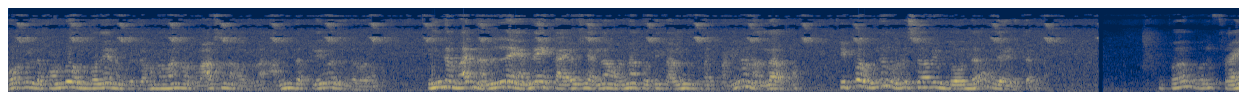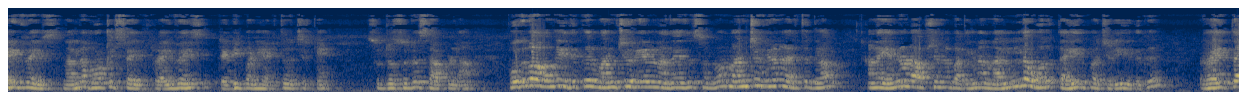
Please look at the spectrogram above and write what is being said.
ஹோட்டலில் கொண்டு வரும்போதே நமக்கு கவனமான ஒரு வாசனை வரலாம் அந்த ஃப்ளேவர் இதில் வரும். இந்த மாதிரி நல்ல எண்ணெயை காய வச்சு எல்லாம் ஒன்றா கொட்டி கலந்து இந்த மாதிரி பண்ணினா நல்லாயிருக்கும். இப்போ வந்து ஒரு சர்விங் பவுலில் அதை எடுத்துடலாம். இப்போ ஒரு ஃப்ரைட் ரைஸ் நல்ல hotel style fried rice ready பண்ணி எடுத்து வச்சிருக்கேன். சுட சுட சாப்பிட்லாம். பொதுவாக வந்து இதுக்கு மஞ்சூரியன் அதை எது சொல்லுவோம். மஞ்சூரியன் எடுத்துக்கலாம். ஆனால் என்னோட ஆப்ஷன் பார்த்தீங்கன்னா நல்ல ஒரு தயிர் பச்சடி இதுக்கு. ரைத்தா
